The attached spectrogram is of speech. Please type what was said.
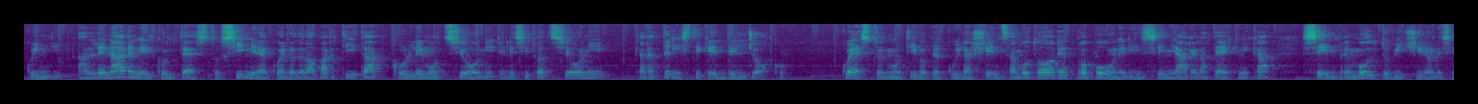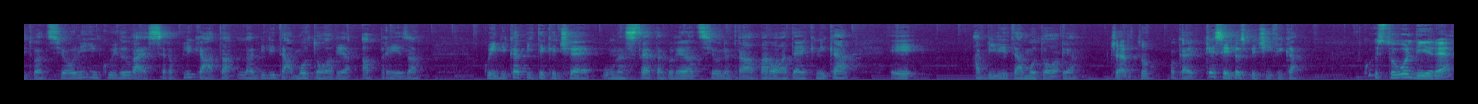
quindi allenare nel contesto simile a quello della partita con le emozioni e le situazioni caratteristiche del gioco. Questo è il motivo per cui la scienza motoria propone di insegnare la tecnica sempre molto vicino alle situazioni in cui dovrà essere applicata l'abilità motoria appresa. Quindi capite che c'è una stretta correlazione tra la parola tecnica e abilità motoria. Certo. Ok, che è sempre specifica. Questo vuol dire,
